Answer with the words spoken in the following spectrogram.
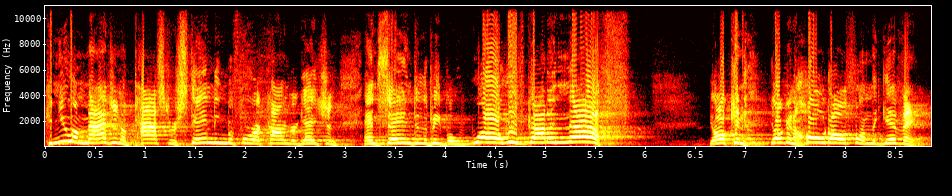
Can you imagine a pastor standing before a congregation and saying to the people, Whoa, we've got enough? Y'all can, y'all can hold off on the giving.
